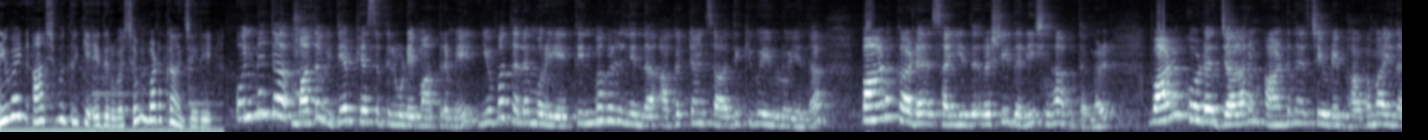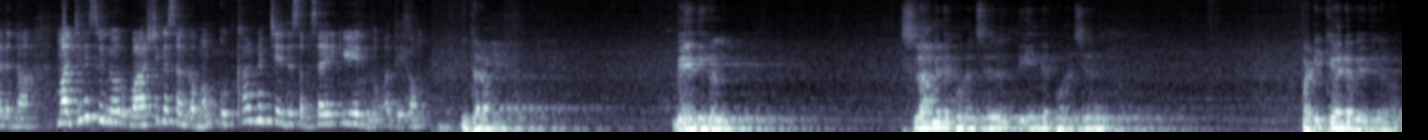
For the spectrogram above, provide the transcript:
ഡിവൈൻ ആശുപത്രിക്ക് എതിർവശം വടക്കാഞ്ചേരി. ഉന്നത മതവിദ്യാഭ്യാസത്തിലൂടെ മാത്രമേ യുവതലമുറയെ തിന്മകളിൽ നിന്ന് അകറ്റാൻ സാധിക്കുകയുള്ളൂ എന്ന് പാണക്കാട് സയ്യിദ് റഷീദ് അലി ശിഹാബ് തങ്ങൾ. വാഴക്കോട് ജാറം ആണ്ടുനേർച്ചയുടെ ഭാഗമായി നടന്ന മജ്ലിസുന്നൂർ വാർഷിക സംഗമം ഉദ്ഘാടനം ചെയ്ത് സംസാരിക്കുകയായിരുന്നു അദ്ദേഹം. ഇത്തരം വേദികൾ ഇസ്ലാമിനെ കുറിച്ച് ദീനിനെ കുറിച്ച് പഠിക്കേണ്ട വേദികളാണ്.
